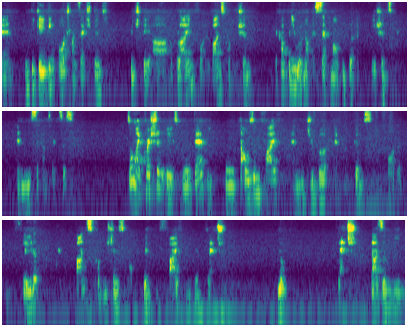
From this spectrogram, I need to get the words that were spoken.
And indicating all transactions which they are applying for advance commission, the company will not accept multiple applications in any circumstances. So my question is, will there be 2,005 eligible applicants for the inflated advance commissions of 25 million pledge. Look, pledge doesn't mean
